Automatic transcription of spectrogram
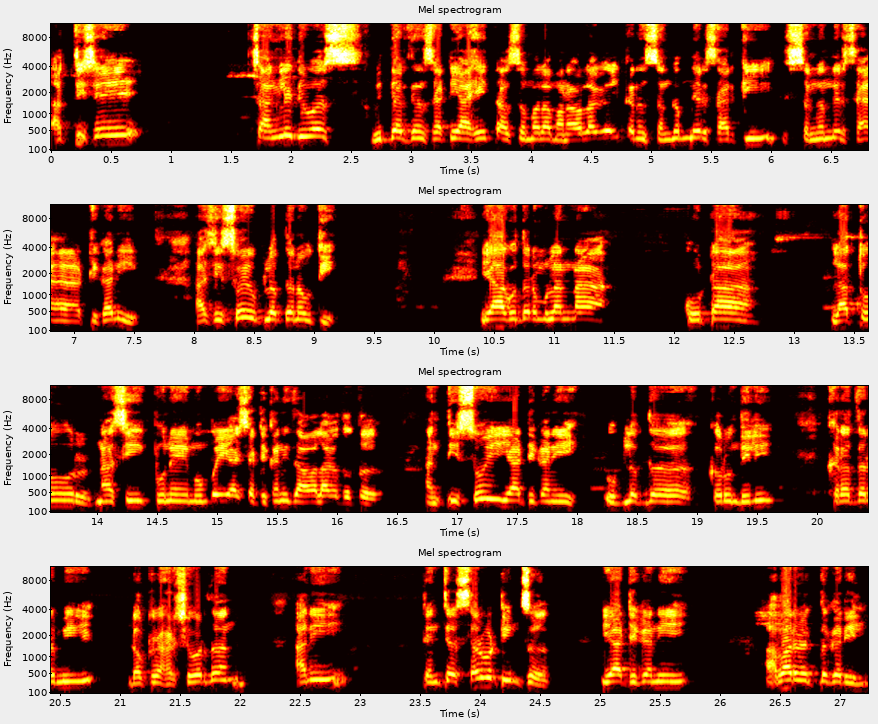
अतिशय चांगले दिवस विद्यार्थ्यांसाठी आहेत असं मला म्हणावं लागेल. कारण संगमनेर सारखी संगमनेर सा- ठिकाणी अशी सोय उपलब्ध नव्हती. या अगोदर मुलांना कोटा लातूर नाशिक पुणे मुंबई अशा ठिकाणी जावं लागत होतं. आणि ती सोय या ठिकाणी उपलब्ध करून दिली. खरं तर मी डॉक्टर हर्षवर्धन आणि त्यांच्या सर्व टीमचं या ठिकाणी आभार व्यक्त करील.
